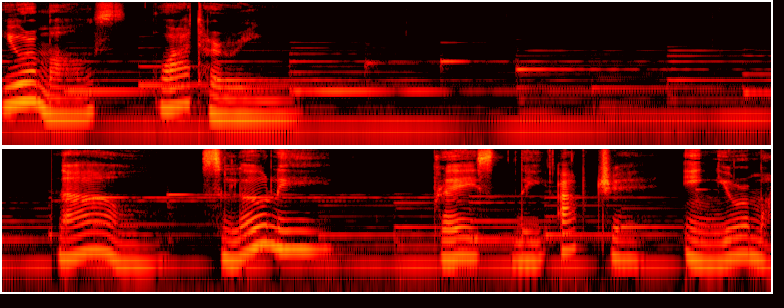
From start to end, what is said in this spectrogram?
your mouth watering. Now, slowly place the object in your mouth,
